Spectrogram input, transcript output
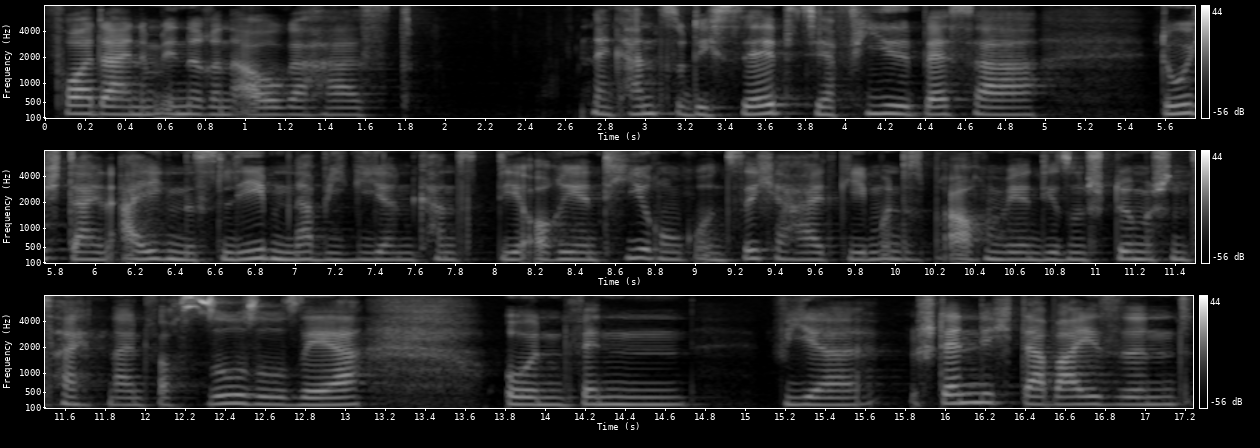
vor deinem inneren Auge hast, dann kannst du dich selbst ja viel besser durch dein eigenes Leben navigieren, kannst dir Orientierung und Sicherheit geben. Und das brauchen wir in diesen stürmischen Zeiten einfach so, so sehr. Und wenn wir ständig dabei sind,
